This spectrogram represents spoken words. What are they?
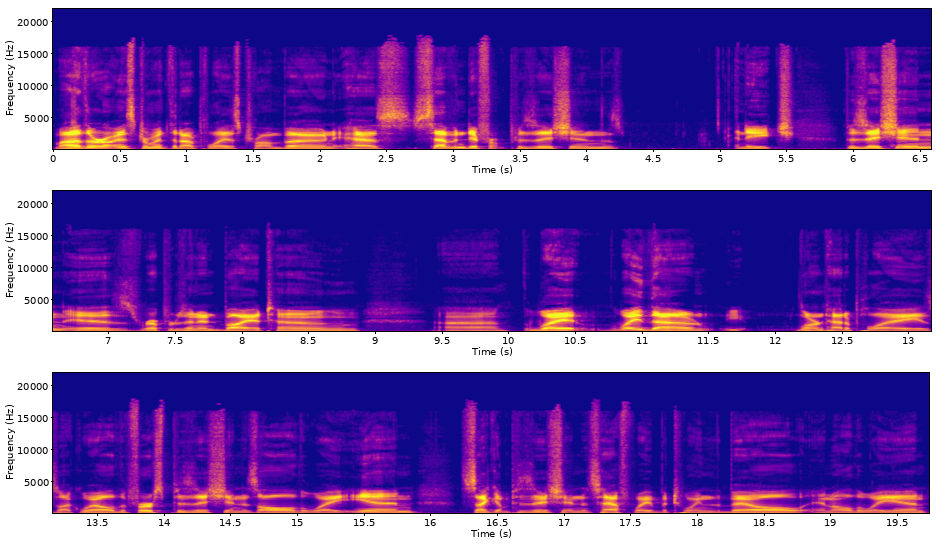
my other instrument that I play is trombone. It has seven different positions, and each position is represented by a tone. Uh, the way the way that I learned how to play is like, well, the first position is all the way in. Second position is halfway between the bell and all the way in.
